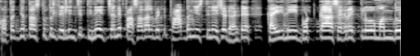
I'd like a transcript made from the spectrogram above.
కృతజ్ఞతాస్థుతులు చెల్లించి తినేయచ్చని ప్రసాదాలు పెట్టి ప్రార్థన చేసి తినేసాడు. అంటే కైని గుట్కా సిగరెట్లు మందు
